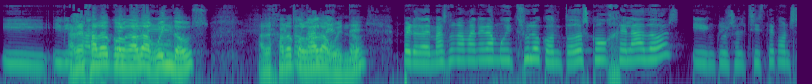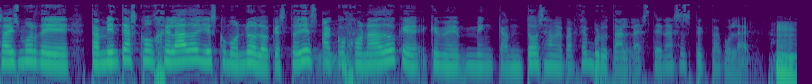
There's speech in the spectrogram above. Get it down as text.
Y, ha dejado colgado a Windows ha dejado colgado a Windows. Pero además de una manera muy chulo, con todos congelados, e incluso el chiste con Sizemore de también te has congelado y es como, no, lo que estoy es acojonado, que, me, encantó, o sea, me parece brutal, la escena es espectacular. Hmm.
